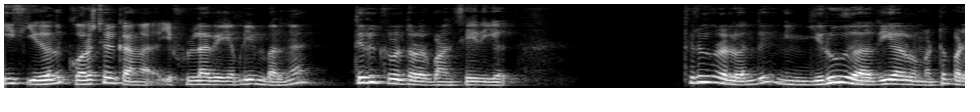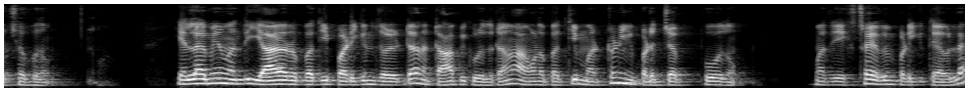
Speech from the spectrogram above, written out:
ஈஸி இது வந்து குறைச்சிருக்காங்க. ஃபுல்லாகவே எப்படின்னு பாருங்கள் திருக்குறள் தொடர்பான செய்திகள். திருக்குறள் வந்து நீங்கள் இருபது அதிகாரங்கள் மட்டும் படித்தா போதும். எல்லாமே வந்து யார் யாரை பற்றி படிக்கணும்னு சொல்லிட்டு அந்த டாபிக் கொடுத்துட்டாங்க. அவங்கள பற்றி மட்டும் நீங்கள் படித்தா போதும். மற்ற எக்ஸ்ட்ரா எதுவும் படிக்க தேவையில்ல.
